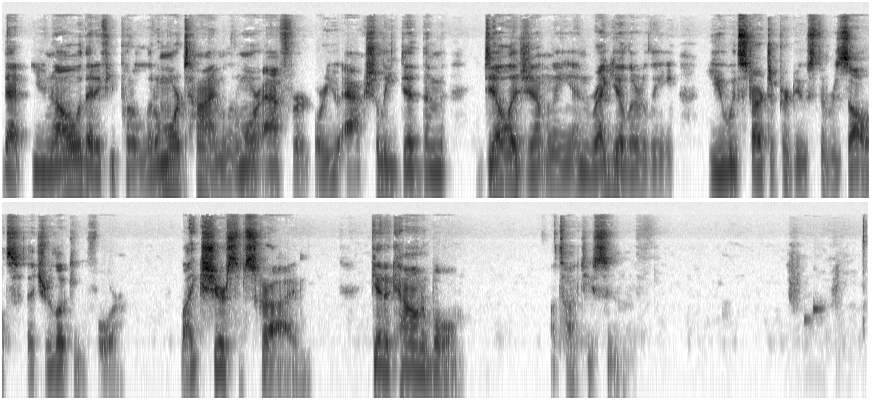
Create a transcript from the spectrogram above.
that you know that if you put a little more time, a little more effort, or you actually did them diligently and regularly, you would start to produce the results that you're looking for. Like, share, subscribe, get accountable. I'll talk to you soon.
